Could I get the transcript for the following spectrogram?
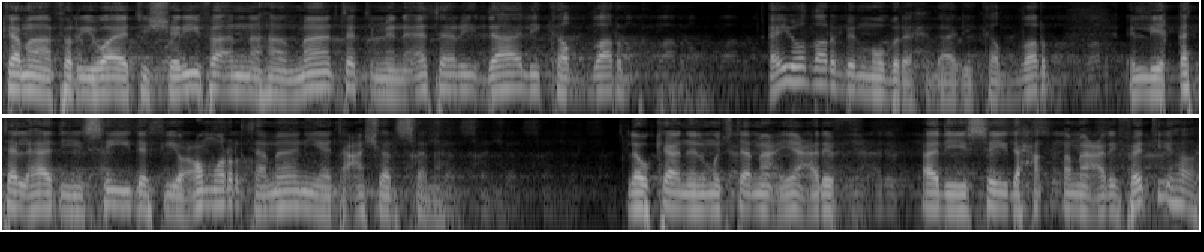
كما في الرواية الشريفة أنها ماتت من أثر ذلك الضرب. أي ضرب مبرح ذلك الضرب اللي قتل هذه السيدة في عمر ثمانية عشر سنة. لو كان المجتمع يعرف هذه السيدة حق معرفتها.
